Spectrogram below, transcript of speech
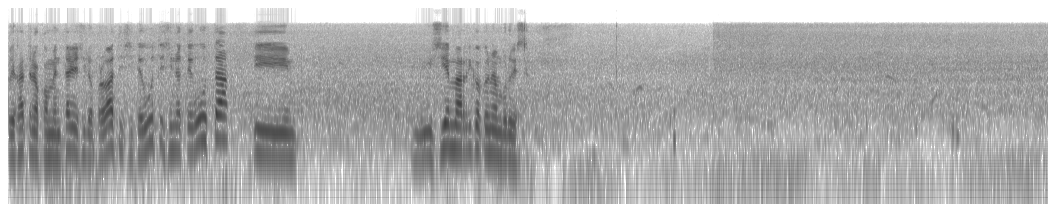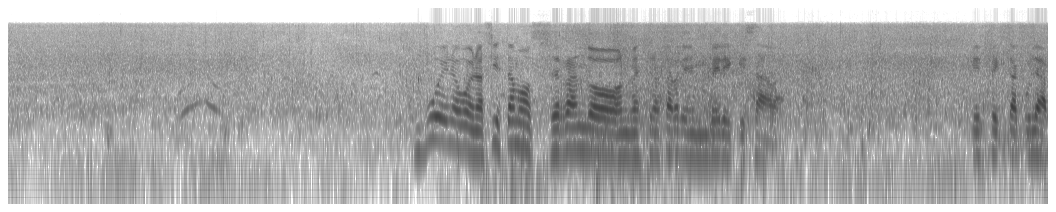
Dejate en los comentarios si lo probaste, si te gusta y si no te gusta. Y, y si es más rico que una hamburguesa. Bueno, así estamos cerrando nuestra tarde en Berequezaba. Qué espectacular.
